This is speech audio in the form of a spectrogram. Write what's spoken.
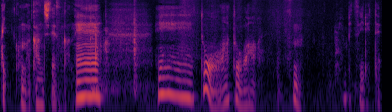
はいこんな感じですかね。えーとあとはうん。鉛筆入れて。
